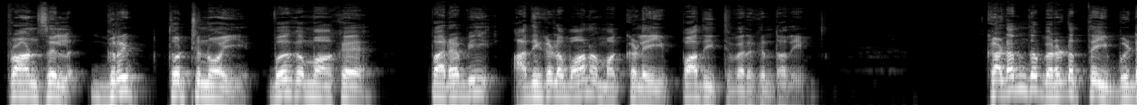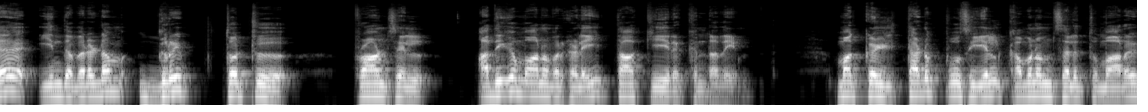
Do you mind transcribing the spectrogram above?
பிரான்சில் கிரிப் தொற்று நோய் வேகமாக பரவி அதிகளவான மக்களை பாதித்து வருகின்றது. கடந்த வருடத்தை விட இந்த வருடம் கிரிப் தொற்று பிரான்சில் அதிகமானவர்களை தாக்கியிருக்கின்றது. மக்கள் தடுப்பூசியில் கவனம் செலுத்துமாறு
